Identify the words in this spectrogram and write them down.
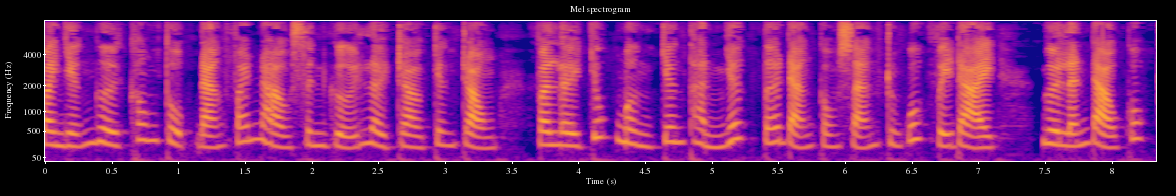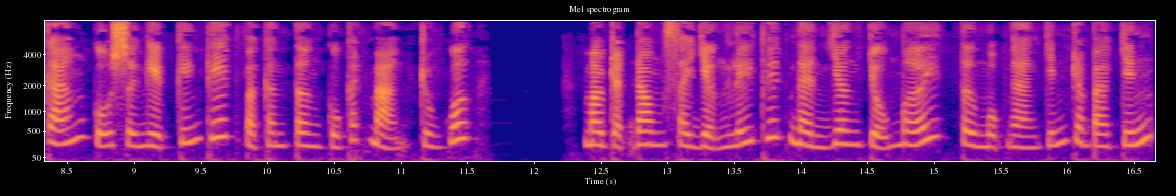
và những người không thuộc đảng phái nào xin gửi lời chào trân trọng và lời chúc mừng chân thành nhất tới Đảng Cộng sản Trung Quốc vĩ đại, người lãnh đạo cốt cán của sự nghiệp kiến thiết và canh tân của cách mạng Trung Quốc. Mao Trạch Đông xây dựng lý thuyết nền dân chủ mới từ 1939,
